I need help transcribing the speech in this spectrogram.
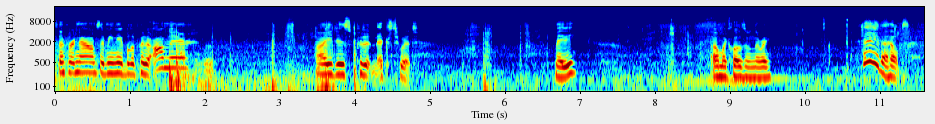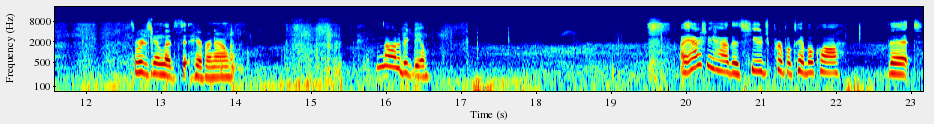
So for now, instead of being able to put it on there, I just put it next to it. Maybe. Oh, my clothes are in the way. Hey, that helps. So we're just gonna let it sit here for now. Not a big deal. I actually have this huge purple tablecloth that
